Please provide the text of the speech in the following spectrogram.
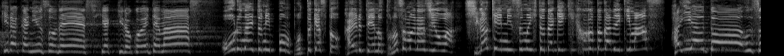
ト。明らかに嘘です。100キロ超えてますオールナイトニッポンポッドキャストカエル亭の殿様ラジオは滋賀県に住む人だけ聞くことができます。はいアウト嘘。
